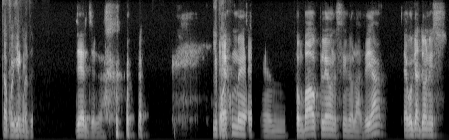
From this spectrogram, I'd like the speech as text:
τα απογεύματα. Τζέρτζελο. Λοιπόν, Έχουμε εμ, τον Μπάουκ πλέον στην Ολλανδία. Εγώ και ο Αντώνης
